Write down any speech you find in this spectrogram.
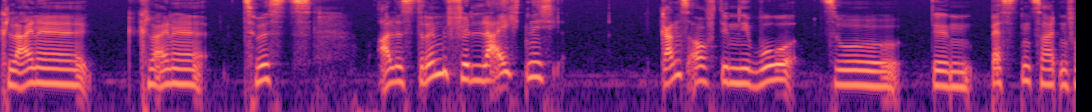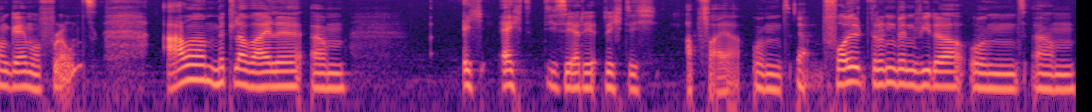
kleine, kleine Twists, alles drin. Vielleicht nicht ganz auf dem Niveau zu den besten Zeiten von Game of Thrones, aber mittlerweile ähm, ich echt die Serie richtig abfeier und Ja. voll drin bin wieder und ähm,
